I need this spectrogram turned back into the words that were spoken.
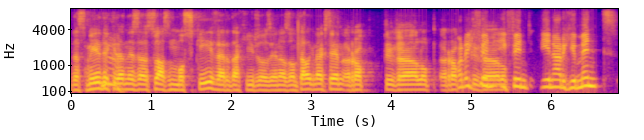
Dat is meerdere keren, is dat zoals een moskee ver dat hier zou zijn. Als dan elke dag zijn, rop te vuil op, rop Maar ik vind, vuil ik vind die een argument.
